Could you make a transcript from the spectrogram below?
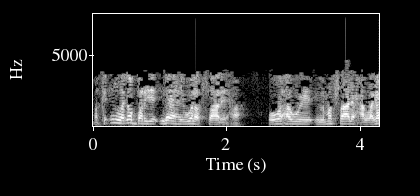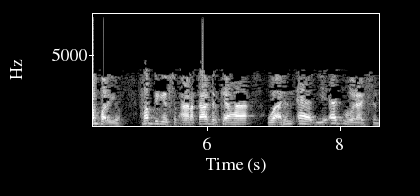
Marka in laga baryo ilaahay welad saalixa oo waxa weeye ilmo saalixa laga baryo rabbigii subxaana qaadirka ahaa waa arrin aad iyo aad u wanaagsan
